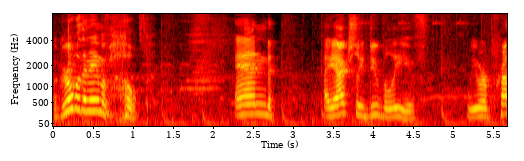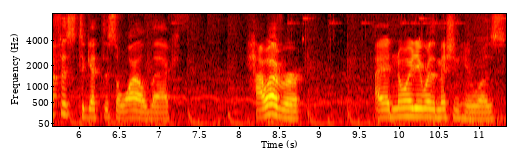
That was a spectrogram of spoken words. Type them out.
a girl by the name of Hope. And I actually do believe we were prefaced to get this a while back. However, I had no idea where the mission here was.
